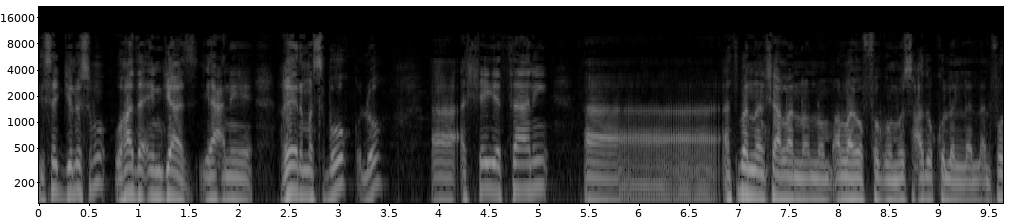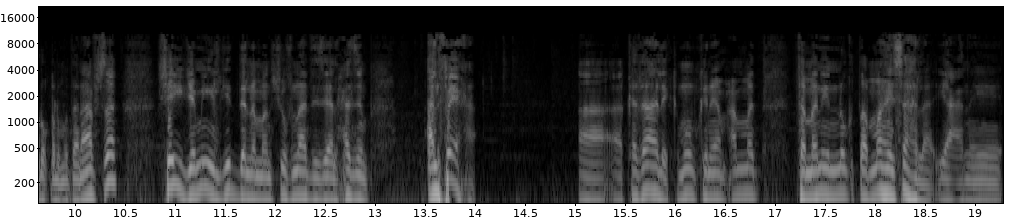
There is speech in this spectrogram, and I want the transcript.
يسجل اسمه وهذا إنجاز يعني غير مسبوق له. آه الشيء الثاني آه أتمنى إن شاء الله انه إنهم الله يوفقهم ويصعدوا كل ال- ال- الفرق المتنافسة. شيء جميل جدا لما نشوف نادي زي الحزم. الفيحة. آه كذلك ممكن يا محمد 80 نقطة ما هي سهلة. يعني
